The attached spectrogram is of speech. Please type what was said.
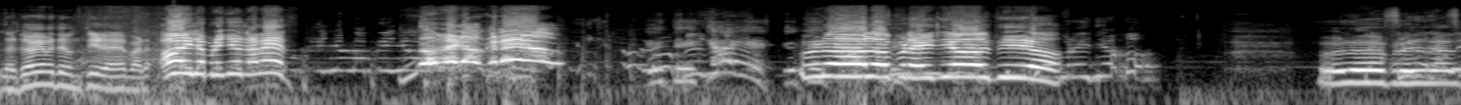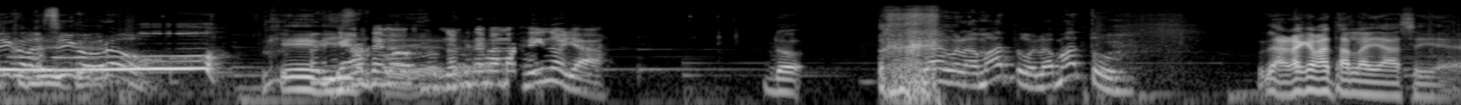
le tengo que meter un tiro, eh. para- ¡Ay, lo preñó otra vez! ¡No me lo creo! ¡Que te cagues! ¡Que te ¡No, lo preñó, tío! Preñó. ¡No lo Sigo, la preñó! sigo, la sigo, bro. ¿Qué Ya no tenemos, no tenemos más dino ya. No. ¿Qué hago? La mato, la mato. Habrá que matarla ya, sí, eh.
